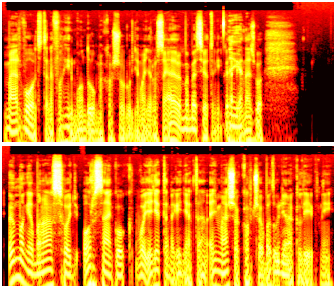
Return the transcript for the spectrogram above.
már volt telefonhírmondó, meg hasonló, ugye Magyarországon. Erről beszéltünk a legendásban önmagában az, hogy országok vagy egyetemek egyáltalán egymással kapcsolatban tudjanak lépni,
